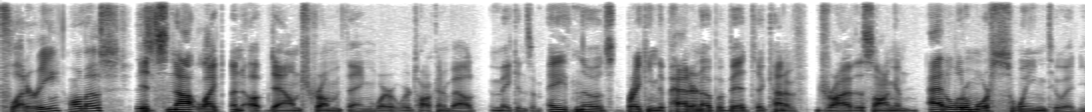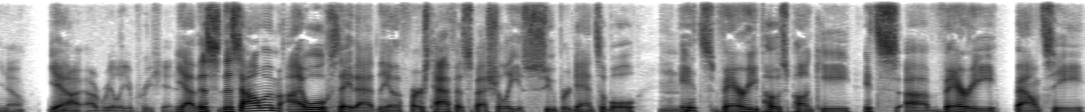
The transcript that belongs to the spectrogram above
Fluttery almost. is- It's not like an up down strum thing. We're we're talking about making some eighth notes, breaking the pattern up a bit to kind of drive the song and add a little more swing to it. You know, yeah. I, I really appreciate it. Yeah, this this album, I will say that you know the first half especially is super danceable. Mm. It's very post punky. It's a very bouncy,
